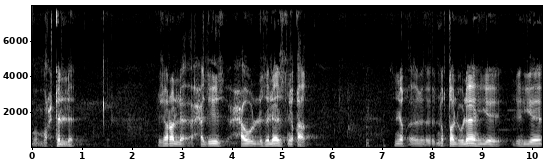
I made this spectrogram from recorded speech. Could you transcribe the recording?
محتلة؟ جرى الحديث حول ثلاث نقاط. النق- النقطة الأولى هي هي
